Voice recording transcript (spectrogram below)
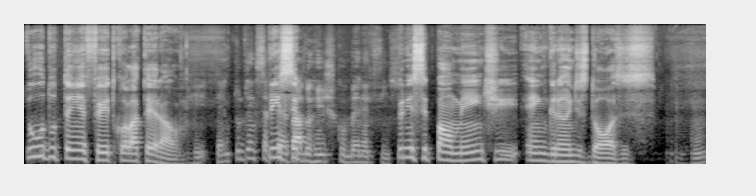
Tudo tem efeito colateral, Tem, tudo tem que ser Princip- pesado risco-benefício. principalmente em grandes doses. Uhum.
